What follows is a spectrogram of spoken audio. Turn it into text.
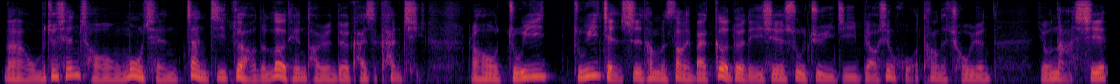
那我们就先从目前战绩最好的乐天桃园队开始看起，然后逐一逐一检视他们上礼拜各队的一些数据以及表现火烫的球员有哪些。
